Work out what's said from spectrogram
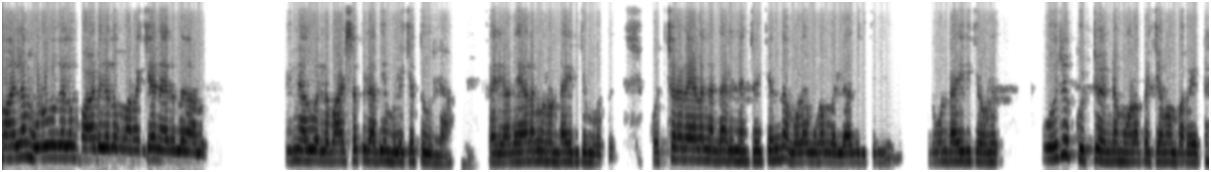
പല മുറിവുകളും പാടുകളും മറയ്ക്കാനായിരുന്നു കാണും. പിന്നെ അതുമല്ല വാട്സപ്പിൽ അധികം വിളിക്കത്തുമില്ല. കാര്യം അടയാളങ്ങൾ ഉണ്ടായിരിക്കും മുഖത്ത്. കൊച്ചൊരടയാളം കണ്ടാലും ഞാൻ ചോദിക്കും എന്താ മോളെ മുഖം വല്ലാതിരിക്കുന്നു? അതുകൊണ്ടായിരിക്കും അവൾ ഒരു കുറ്റം എന്റെ മോളെ പറ്റി അവൻ പറയട്ടെ?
